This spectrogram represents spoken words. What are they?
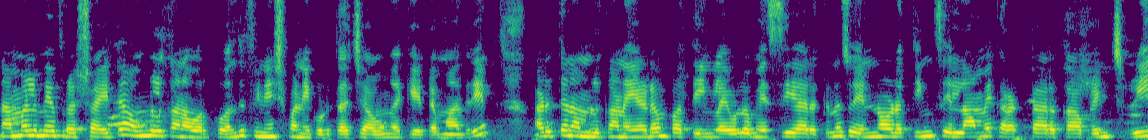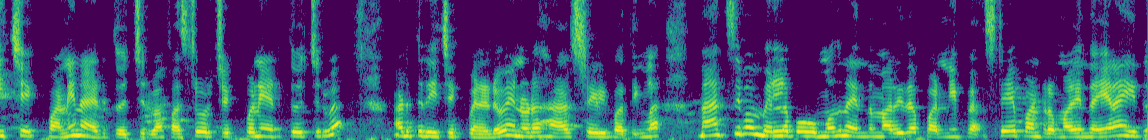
நம்மளுமே ஃப்ரெஷ் ஆகிட்டு அவங்களுக்கான ஒர்க் வந்து ஃபினிஷ் பண்ணி கொடுத்தாச்சு அவங்க கேட்ட மாதிரி. அடுத்து நம்மளுக்கான இடம் பார்த்தீங்களா எவ்வளோ மெஸ்ஸியாக இருக்குன்னு. ஸோ என்னோட திங்ஸ் எல்லாமே கரெக்டாக இருக்கா அப்படின்னு ரீசெக் பண்ணி நான் எடுத்து வச்சிருவேன். ஃபர்ஸ்ட் ஒரு செக் பண்ணி எடுத்து வச்சிருவேன். அடுத்து ரீசெக் பண்ணிடுவேன். என்னோட ஹேர் ஸ்டைல் பார்த்தீங்களா? மேக்ஸிமம் வெளில போகும்போது நான் இந்த மாதிரி தான் பண்ணிப்பேன். ஸ்டே பண்ணுற மாதிரி இருந்தேன் ஏன்னா இது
